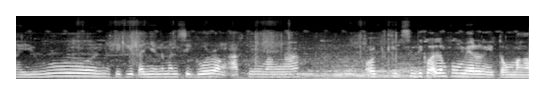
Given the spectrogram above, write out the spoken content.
Ayun, nakikita nyo naman siguro ang aking mga orchids. Hindi ko alam kung meron itong mga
